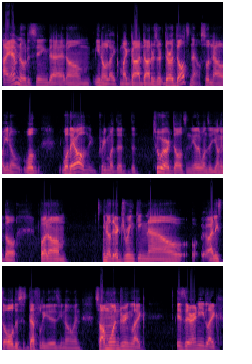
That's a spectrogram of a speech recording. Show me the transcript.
I am noticing that, um, you know, like my goddaughters are they're adults now. So now, you know, well, well, they're all pretty much the the two are adults and the other one's a young adult, but um you know they're drinking now at least the oldest definitely is you know and so i'm wondering like is there any like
